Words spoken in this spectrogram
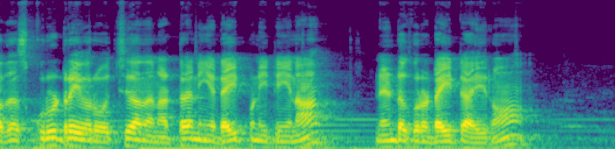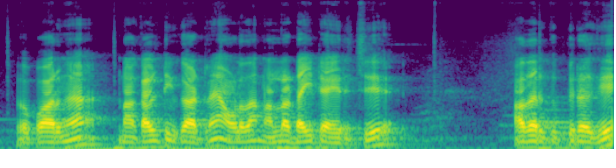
அதை ஸ்க்ரூ ட்ரைவர் வச்சு அந்த நட்டை நீங்கள் டைட் பண்ணிட்டீங்கன்னா நின்றுக்குறோம் டைட் ஆயிரும். இப்போ பாருங்கள் நான் கழட்டி காட்டுறேன் அவ்வளோதான் நல்லா டைட் ஆயிடுச்சு அதற்கு பிறகு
